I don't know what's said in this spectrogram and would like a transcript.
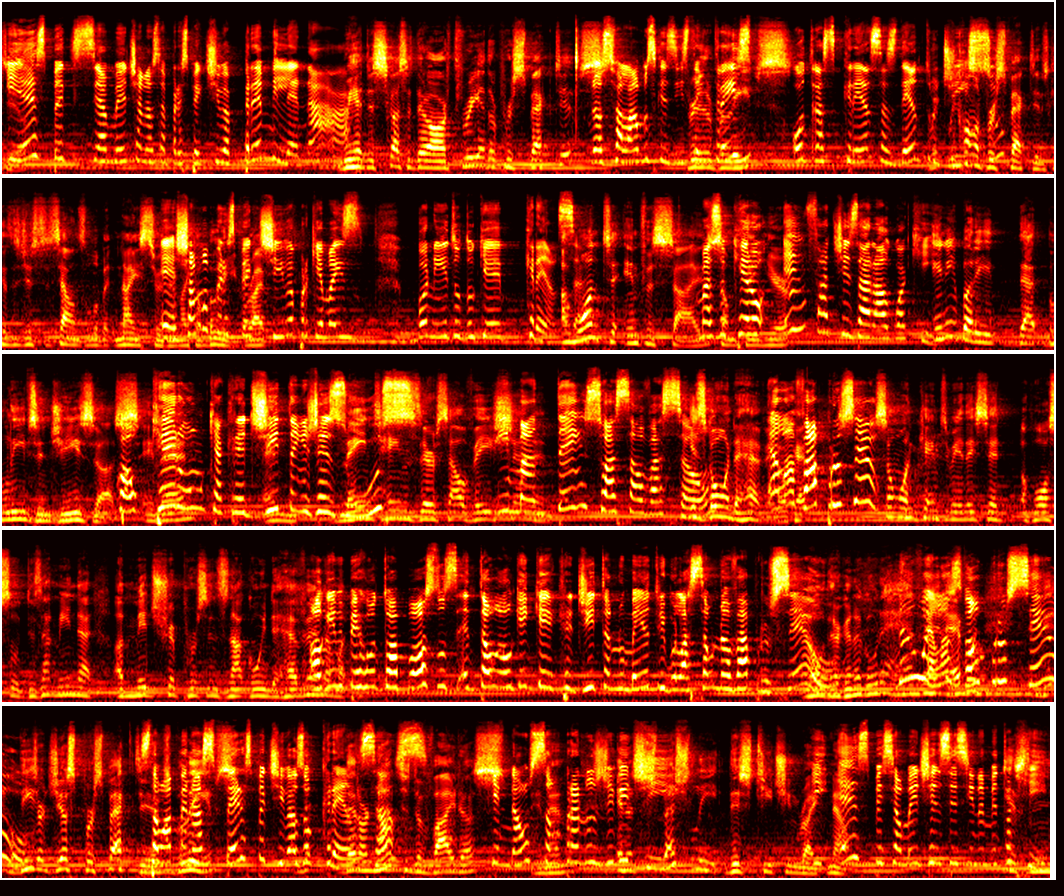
e especialmente a nossa perspectiva perspectives. nós falamos que existem três outras crenças dentro We, we call them disso. perspectives because it just sounds a little bit nicer É, chama perspectiva porque é mais bonito do que crença. I want to emphasize Mas eu quero enfatizar algo aqui. Anybody that believes in Jesus, Qualquer um que acredita em Jesus e mantém sua salvação, is going to heaven. ela okay? vai para o céu. Someone came to me and they said, Apostle, does that mean that a mid-trib person is not going to heaven? Alguém me perguntou, apóstolos, então alguém que acredita no meio tribulação não vai para o céu? No, go. Não, elas vão para o céu. These are just perspectives, São apenas perspectivas ou crenças us. que não são amen? para nos dividir. right e now. especialmente esse ensinamento aqui.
